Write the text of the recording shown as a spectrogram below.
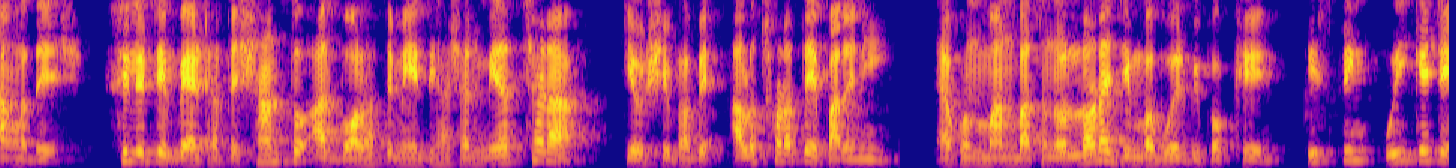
বাংলাদেশ। সিলেটে ব্যাট হাতে শান্ত আর বল হাতে মেহেদি হাসান মিরাজ ছাড়া কেউ সেভাবে আলো ছড়াতে পারেনি। এখন মান বাঁচানোর লড়াই জিম্বাবুয়ের বিপক্ষে। স্প্রিং উইকেটে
